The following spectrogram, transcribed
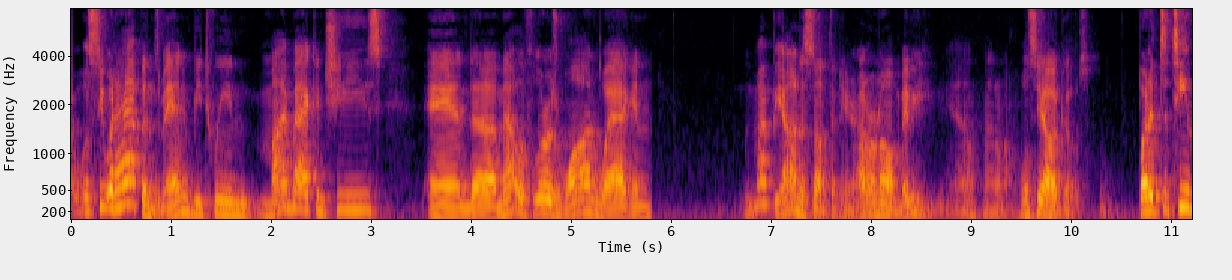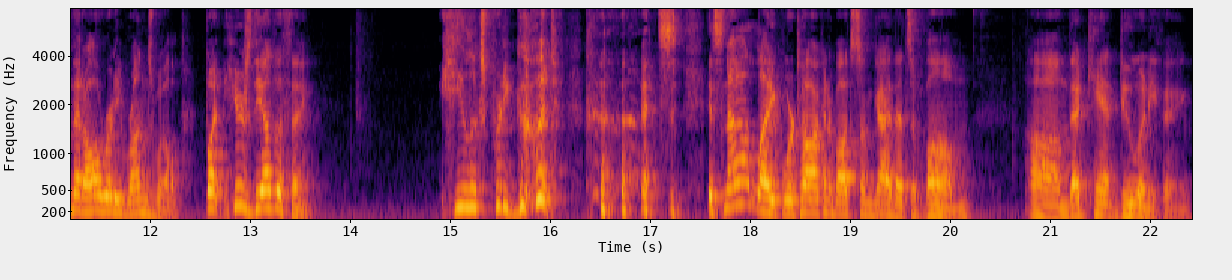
We'll see what happens, man. Between my mac and cheese and uh, Matt LaFleur's wand wagon, we might be onto something here. I don't know. Maybe, yeah, I don't know. We'll see how it goes. But it's a team that already runs well. But here's the other thing he looks pretty good. it's it's not like we're talking about some guy that's a bum um, that can't do anything,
